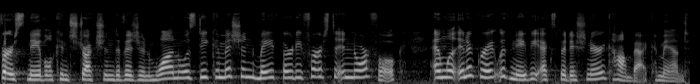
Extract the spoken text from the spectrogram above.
1st Naval Construction Division 1 was decommissioned May 31st in Norfolk and will integrate with Navy Expeditionary Combat Command.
